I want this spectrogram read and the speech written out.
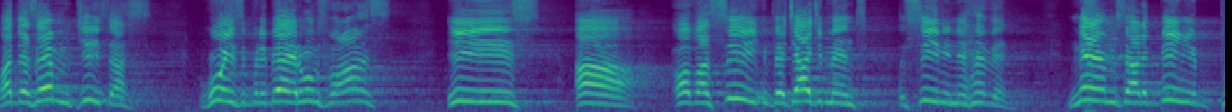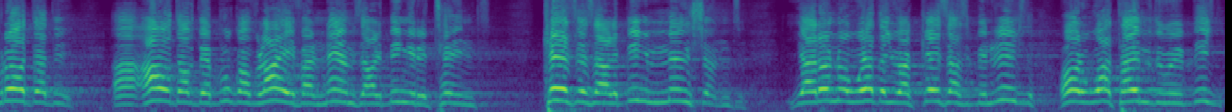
But the same Jesus who is preparing rooms for us, is uh, overseeing the judgment scene in heaven. Names are being brought uh, out of the book of life, and names are being retained. Cases are being mentioned. I don't know whether your case has been reached or what time it will be,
